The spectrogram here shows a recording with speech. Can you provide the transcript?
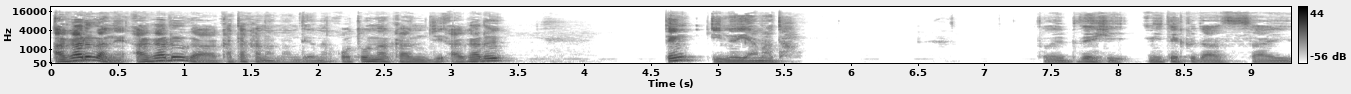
がるがね、上がるがカタカナなんだよな。大人漢字、上がる、点、犬山と。それぜひ見てください。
